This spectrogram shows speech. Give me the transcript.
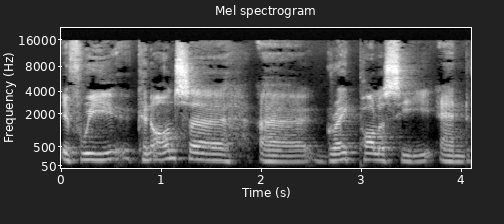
if we can answer great policy and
